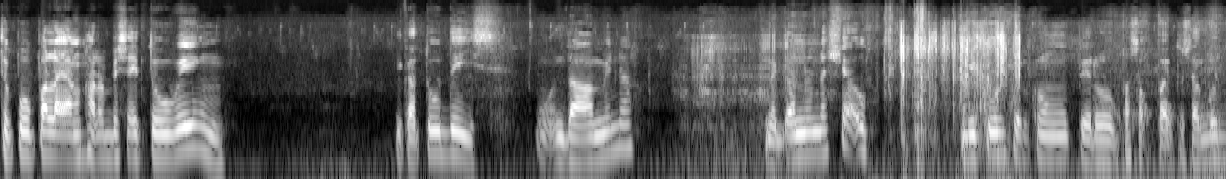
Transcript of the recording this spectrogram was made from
Ito po pala ang harvest ay tuwing. Ika 2 days. Oh, ang dami na. Nag-ano na siya oh. Hindi ko sure kung pero pasok pa ito sa good.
